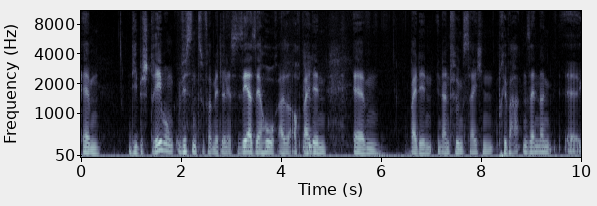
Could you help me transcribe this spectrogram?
Ähm, die Bestrebung, Wissen zu vermitteln, ist sehr, sehr hoch. Also auch bei Mhm. den ähm, bei den in Anführungszeichen privaten Sendern, äh,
